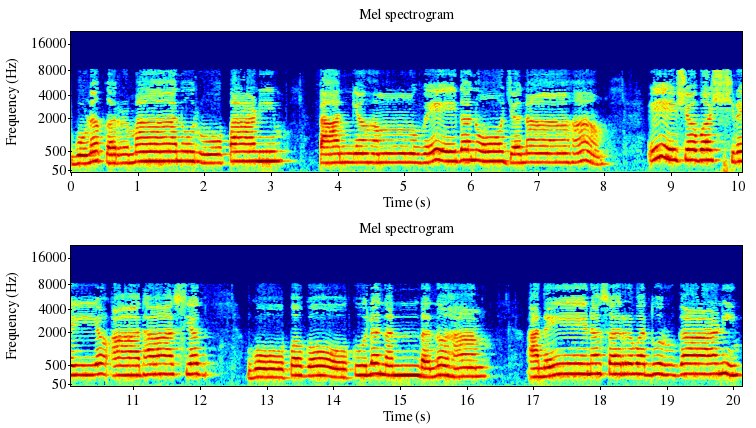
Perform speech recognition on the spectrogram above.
गुणकर्मानुरूपाणि तान्यहम् वेदनो जनाः। एष वश्रेय आधास्यद् गोपगोकुलनन्दनः। अनेन सर्वदुर्गाणि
